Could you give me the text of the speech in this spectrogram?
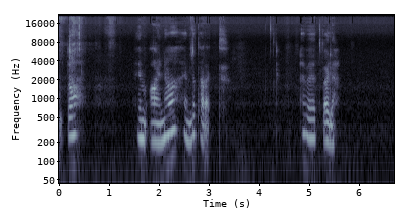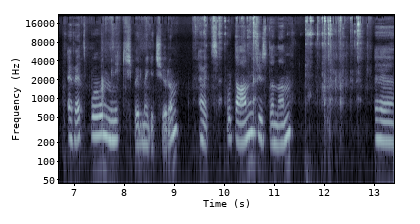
Burada hem ayna hem de tarak. Evet böyle. Evet bu minik bölüme geçiyorum. Evet buradan cüzdanım. Ee,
